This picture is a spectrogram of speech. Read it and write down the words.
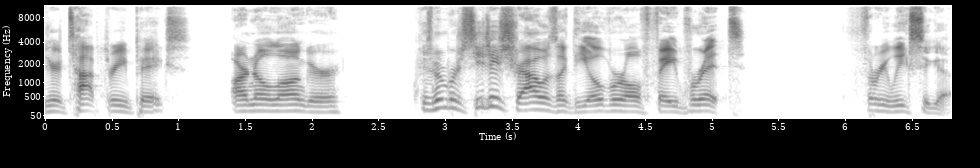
your top three picks are no longer, because remember, CJ Stroud was like the overall favorite three weeks ago.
